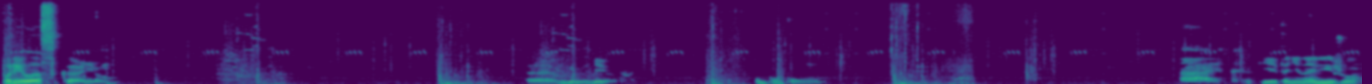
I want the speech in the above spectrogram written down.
приласкаю. Э, где мне дерет? Пум-пум-пум. Как я это ненавижу.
